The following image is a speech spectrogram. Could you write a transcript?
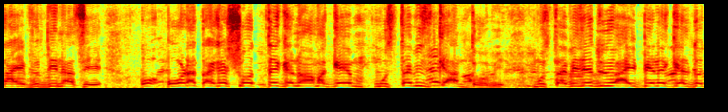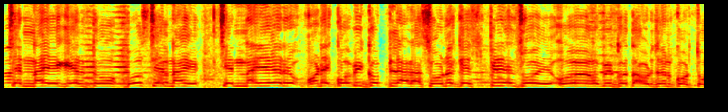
সাইফুদ্দিন আছে। ও ওরা তাকে সত্যি কেন আমাকে মুস্তাফিজকে আনতে হবে। মুস্তাফিজে যদি আইপিএলে খেলতো চেন্নাইয়ে খেলতো চেন্নাই চেন্নাইয়ের অনেক অভিজ্ঞ প্লেয়ার আছে অনেক এক্সপিরিয়েন্স অভিজ্ঞতা অর্জন করতো।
